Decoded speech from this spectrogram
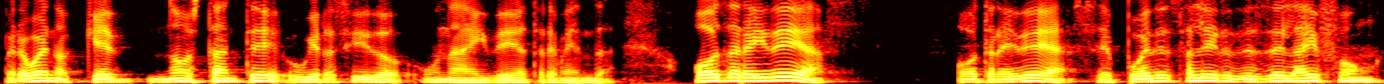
Pero bueno, que no obstante hubiera sido una idea tremenda. Otra idea, otra idea, ¿se puede salir desde el iPhone?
